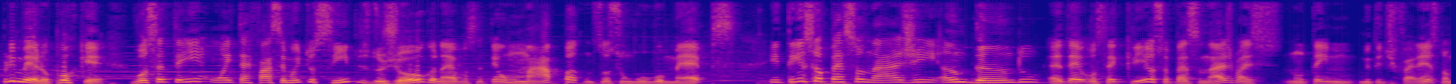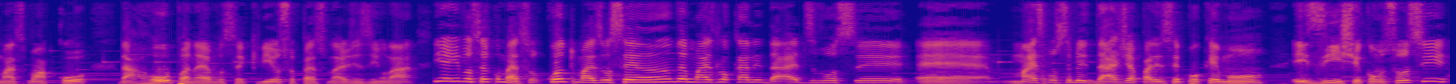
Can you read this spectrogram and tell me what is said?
Primeiro, por quê? Você tem uma interface muito simples do jogo, né? Você tem um mapa, como se fosse um Google Maps, e tem seu personagem andando. É, você cria o seu personagem, mas não tem muita diferença, no máximo a cor da roupa, né? Você cria o seu personagemzinho lá. E aí você começa. Quanto mais você anda, mais localidades você. É, mais possibilidade de aparecer Pokémon existe. É como se fosse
